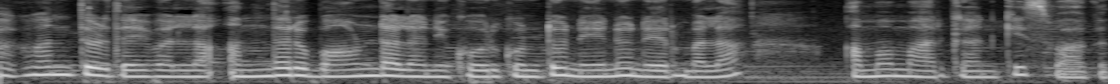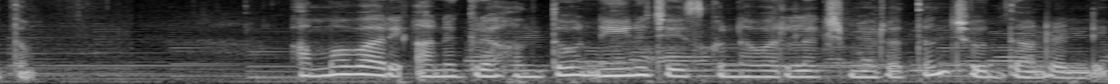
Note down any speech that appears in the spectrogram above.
భగవంతుడి దయ వల్ల అందరూ బాగుండాలని కోరుకుంటూ నేను నిర్మల అమ్మ మార్గానికి స్వాగతం. అమ్మవారి అనుగ్రహంతో నేను చేసుకున్న వరలక్ష్మి వ్రతం చూద్దాం రండి.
